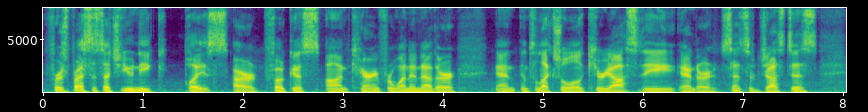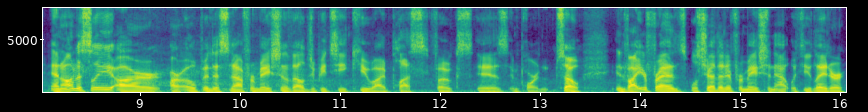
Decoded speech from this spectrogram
First Pres is such a unique place, our focus on caring for one another and intellectual curiosity and our sense of justice. And honestly, our, our openness and affirmation of LGBTQI plus folks is important. So invite your friends. We'll share that information out with you later.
